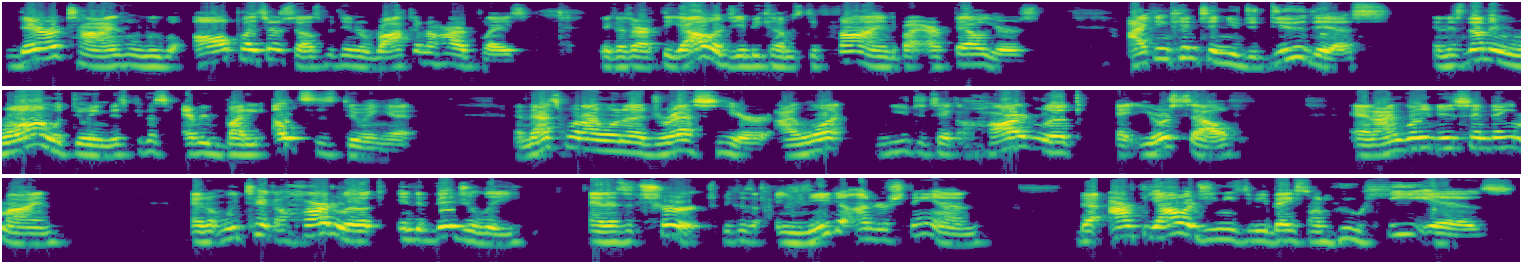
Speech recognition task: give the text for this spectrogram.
there are times when we will all place ourselves between a rock and a hard place because our theology becomes defined by our failures. I can continue to do this and there's nothing wrong with doing this because everybody else is doing it. And that's what I want to address here. I want you to take a hard look at yourself, and I'm going to do the same thing in mine. And we take a hard look individually and as a church because you need to understand that our theology needs to be based on who He is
